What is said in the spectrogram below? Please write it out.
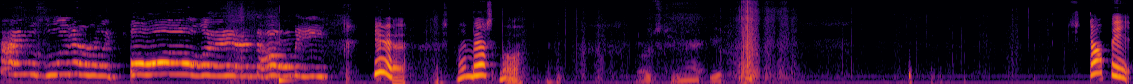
I was literally balling, homie. Yeah. I was playing basketball. First two at you. Stop it.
